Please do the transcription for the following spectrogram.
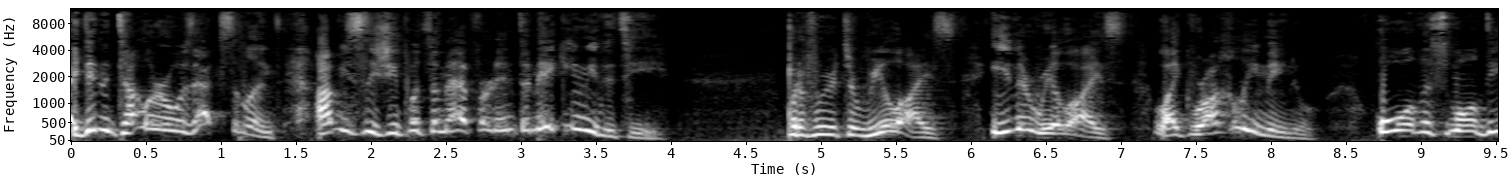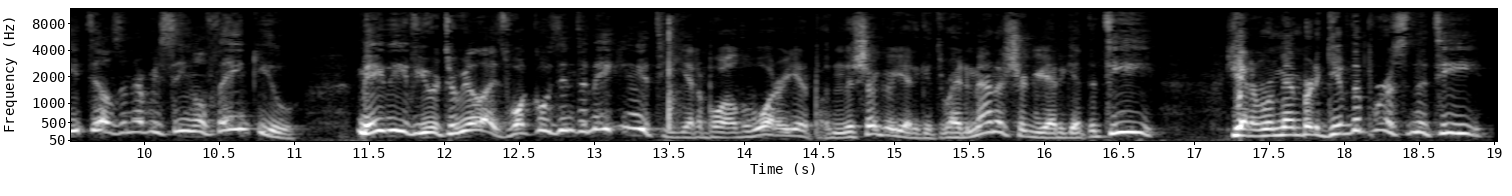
I didn't tell her it was excellent. Obviously, she put some effort into making me the tea. But if we were to realize, either realize, like Rachel Imeinu, all the small details in every single thank you. Maybe if you were to realize what goes into making a tea, you had to boil the water, you had to put in the sugar, you had to get the right amount of sugar, you had to get the tea. You had to remember to give the person the tea.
